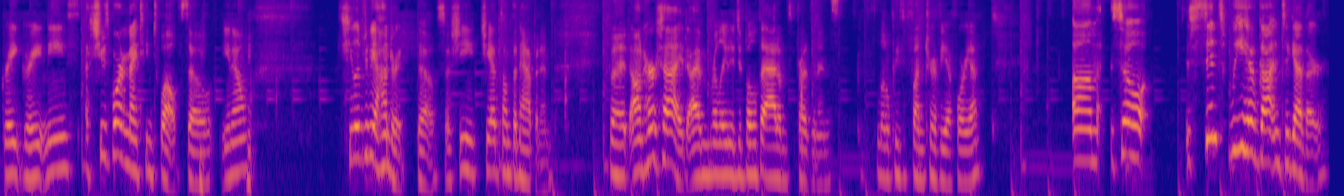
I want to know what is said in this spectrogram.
Great great niece. She was born in 1912, so you know. she lived to be 100 though, so she she had something happening. But on her side, I'm related to both Adams presidents. Little piece of fun trivia for you. Um, so since we have gotten together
